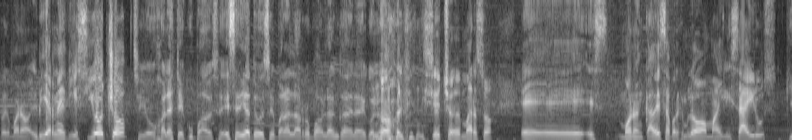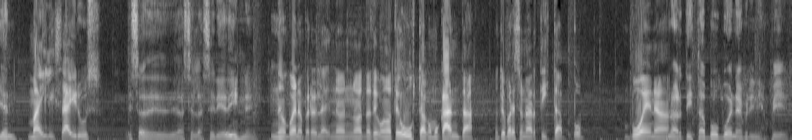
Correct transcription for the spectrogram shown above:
Pero bueno, el viernes 18, Sí, ojalá esté ocupado ese. Ese día tengo que separar la ropa blanca de la de color. no, el 18 de marzo eh, es bueno, encabeza por ejemplo Miley Cyrus, ¿Quién? Miley Cyrus. Esa de, de hacer la serie Disney. No, bueno, pero la- no, no, no te, no te gusta como canta, no te parece una artista pop buena. Una artista pop buena es Britney Spears.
